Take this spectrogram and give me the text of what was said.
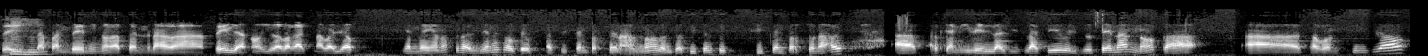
ser Mhm. independent i no dependre de- d'ella, no? Jo de vegades anava a i em deien, ostres, la gent és el teu assistent personal, no? Doncs aquí tens assistent personal eh, perquè a nivell legislatiu ells ho tenen, no? Que eh, segons quins llocs,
